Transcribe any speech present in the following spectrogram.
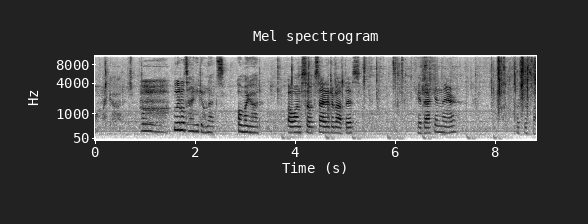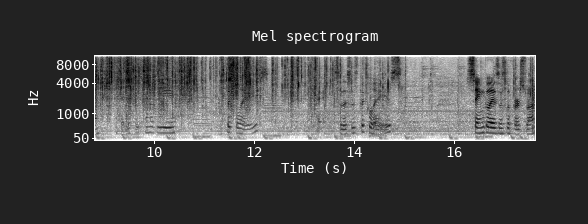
Oh my god. Little tiny donuts. Oh my god. Oh, I'm so excited about this. Okay, back in there. What's this one? Okay, this is gonna be the glaze. Okay, so this is the glaze. Same glaze as the first one.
